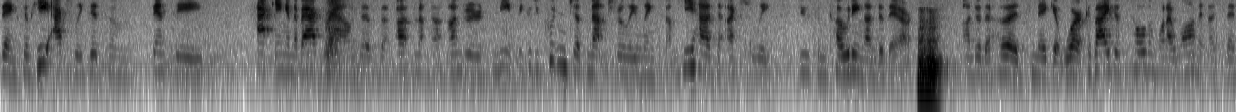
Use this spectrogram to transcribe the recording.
things. So he actually did some fancy hacking in the background of the uh, uh, underneath because you couldn't just naturally link them. He had to actually do some coding under there, mm-hmm. under the hood to make it work. Because I just told him what I wanted. I said,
